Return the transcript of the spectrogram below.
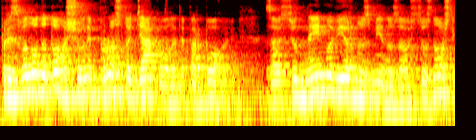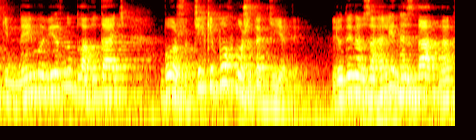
призвело до того, що вони просто дякували тепер Богові за ось цю неймовірну зміну, за ось цю знову ж таки неймовірну благодать Божу. Тільки Бог може так діяти. Людина взагалі не здатна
